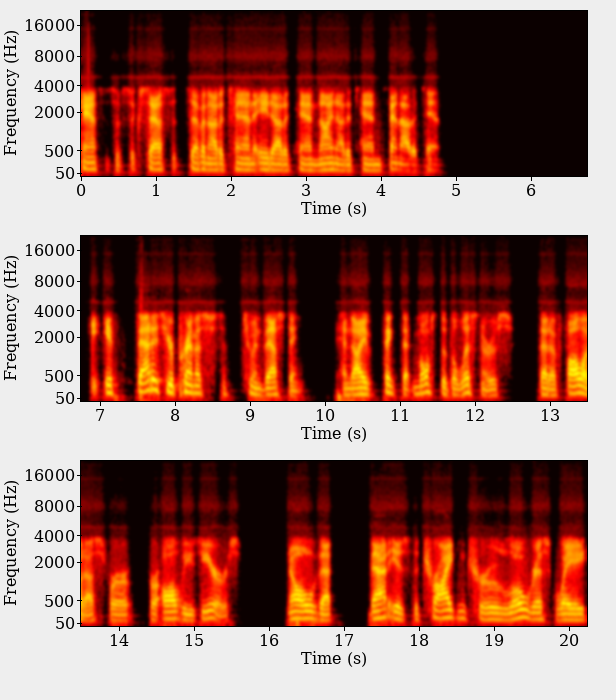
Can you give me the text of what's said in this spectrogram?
chances of success at 7 out of 10, 8 out of 10, 9 out of 10, 10 out of 10. If that is your premise to investing, and I think that most of the listeners that have followed us for for all these years know that that is the tried and true low risk way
